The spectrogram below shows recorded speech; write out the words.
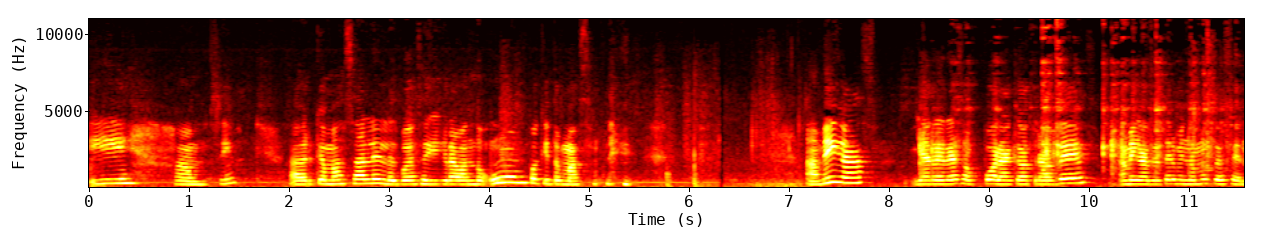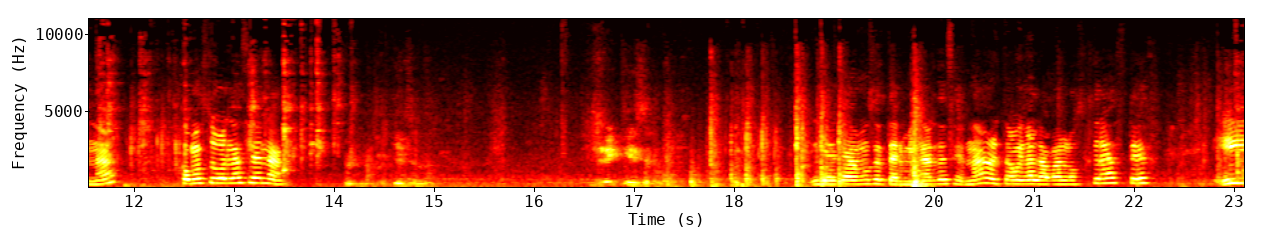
Y, um, sí, a ver qué más sale. Les voy a seguir grabando un poquito más. Amigas, ya regreso por acá otra vez. Amigas, ya terminamos de cenar. ¿Cómo estuvo la cena? Riquísimo. Ya acabamos de terminar de cenar. Ahorita voy a lavar los trastes. Y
